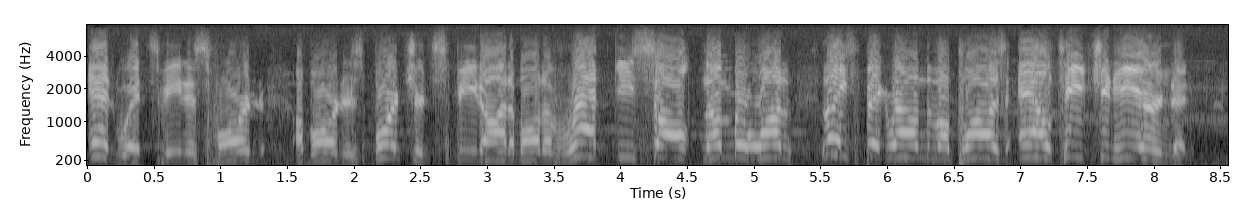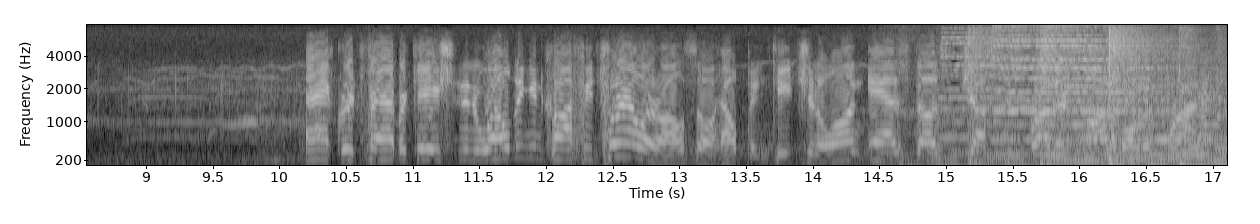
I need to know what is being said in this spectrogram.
Edwitz Venus Ford aboard his Borchardt Speed Automotive Ratke Salt number one. Nice big round of applause. Al Teachin, he earned it. Accurate Fabrication and Welding and Coffee Trailer also helping Teachin along, as does Justice Brothers Automotive Products.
